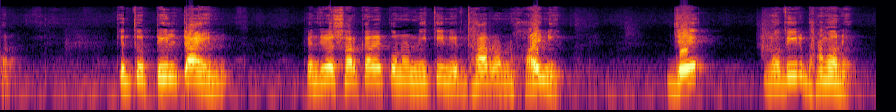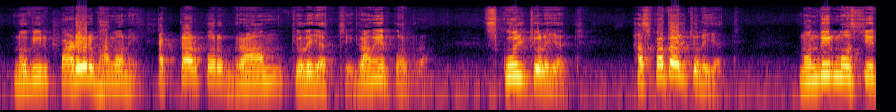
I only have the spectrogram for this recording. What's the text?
করা কিন্তু টিল টাইম কেন্দ্রীয় সরকারের কোনো নীতি নির্ধারণ হয়নি যে নদীর ভাঙনে নদীর পাড়ের ভাঙনে একটার পর গ্রাম চলে যাচ্ছে, গ্রামের পর গ্রাম। স্কুল চলে যাচ্ছে, হাসপাতাল চলে যাচ্ছে, মন্দির মসজিদ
